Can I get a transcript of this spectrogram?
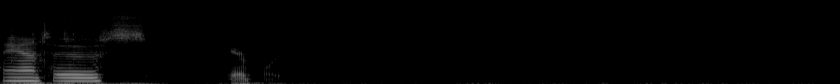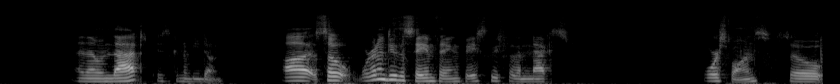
Santos Airport. And then that is going to be done. Uh, so we're going to do the same thing basically for the next four spawns. So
